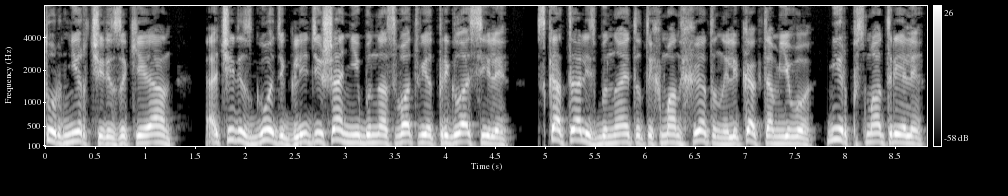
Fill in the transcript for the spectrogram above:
турнир через океан. А через годик, глядишь, они бы нас в ответ пригласили. Скатались бы на этот их Манхэттен или как там его. Мир посмотрели».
